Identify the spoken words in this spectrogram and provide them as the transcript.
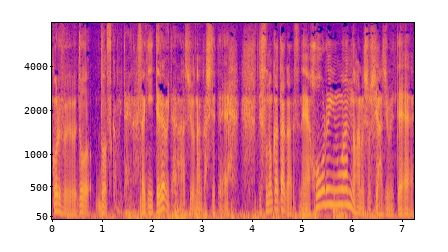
ゴルフどう、どうすかみたいな。最近行ってるみたいな話をなんかしてて、で、その方がですね、ホールインワンの話をし始めて、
